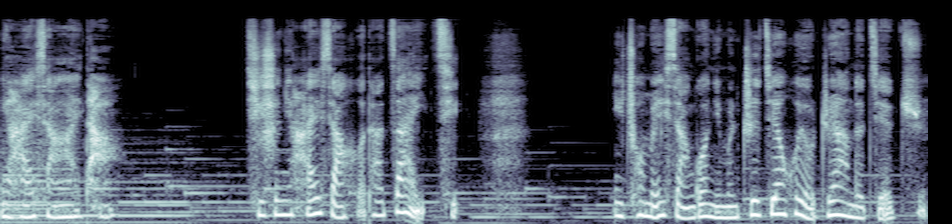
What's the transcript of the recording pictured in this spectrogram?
你还想爱他。其实你还想和他在一起。你从没想过你们之间会有这样的结局，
